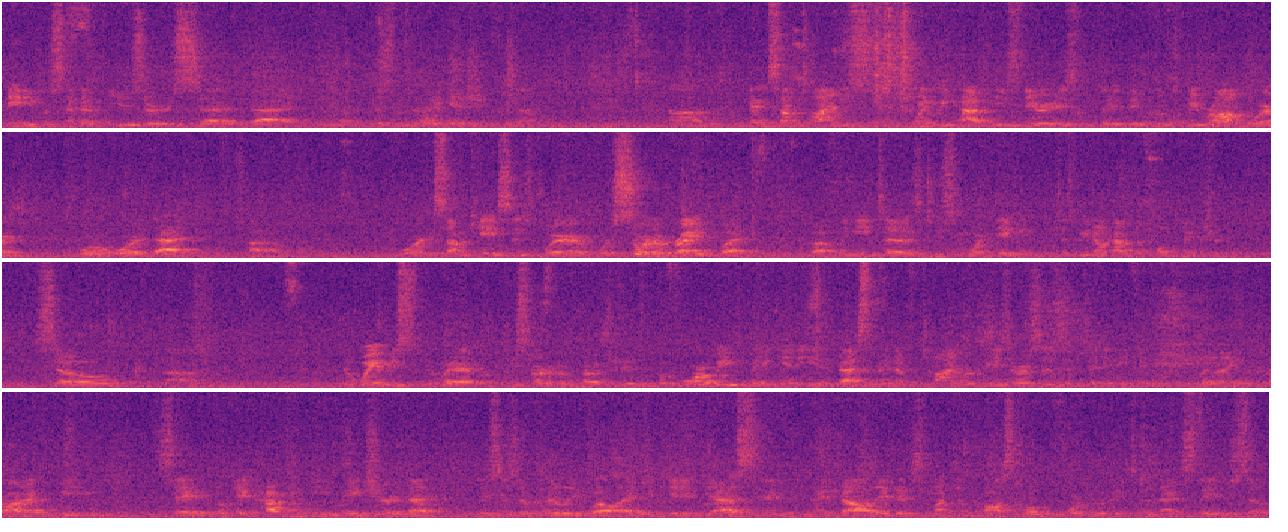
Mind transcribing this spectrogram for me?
80% of users said that, you know, this was a big issue for them. Um, and sometimes when we have these theories, they, they prove to be wrong, where, or, or that, uh, or in some cases where we're sort of right, but, but we need to do some more digging we don't have the full picture. So, um, the way we, the way we sort of approach it is before we make any investment of time or resources into anything to the product, we say, okay, how can we make sure that this is a really well-educated yes and, and validate as much as possible before moving to the next stage. So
